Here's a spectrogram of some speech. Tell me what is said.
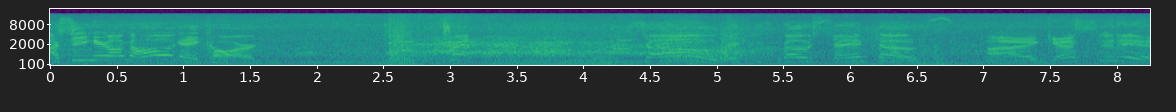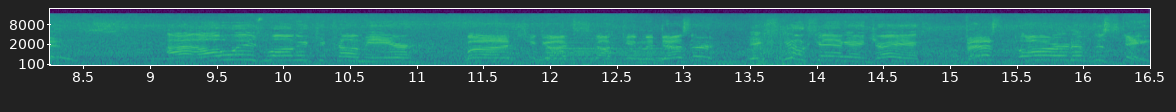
I seen it on the holiday card. Trip! So, this is Los Santos. I guess it is. I always wanted to come here. But you got stuck in the desert? It's still San Andreas. Best part of the state.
